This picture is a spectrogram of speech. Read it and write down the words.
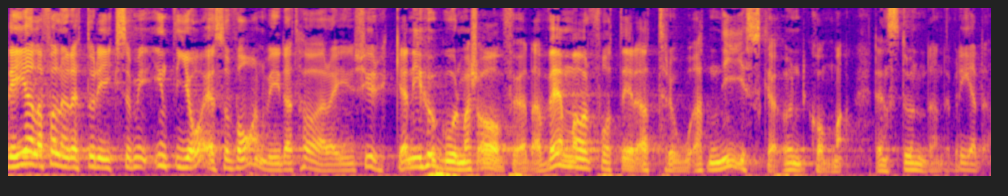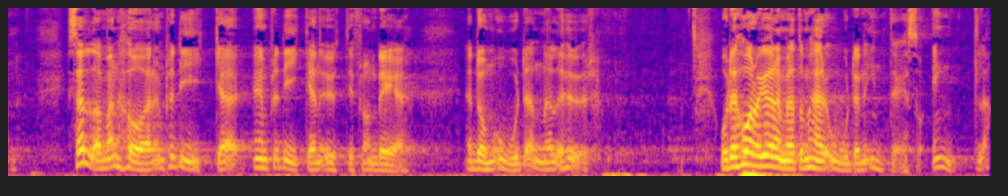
det är i alla fall en retorik som inte jag är så van vid att höra i en kyrka. Ni huggormars avföda, vem har fått er att tro att ni ska undkomma den stundande vreden? Sällan man hör en, predika, en predikan utifrån det de orden, eller hur? Och det har att göra med att de här orden inte är så enkla.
